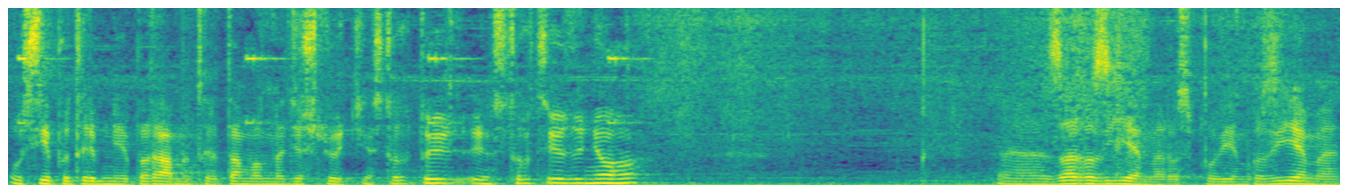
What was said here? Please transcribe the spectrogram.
усі потрібні параметри, там вам надішлють інструкцію до нього. Е, За роз'єми розповім. Роз'єми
